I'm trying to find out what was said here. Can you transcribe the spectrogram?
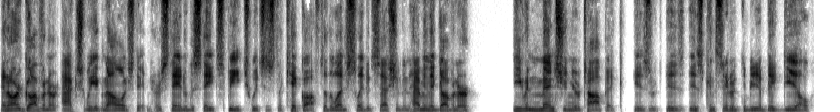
And our governor actually acknowledged it in her State of the State speech, which is the kickoff to the legislative session. And having the governor even mention your topic is, is, is considered to be a big deal.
